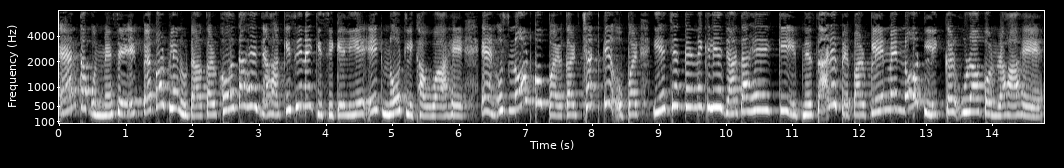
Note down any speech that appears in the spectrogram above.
एन तब उनमें से एक पेपर प्लेन उठाकर खोलता है जहाँ किसी ने किसी के लिए एक नोट लिखा हुआ है। एन उस नोट को पढ़कर छत के ऊपर ये चेक करने के लिए जाता है कि इतने सारे पेपर प्लेन में नोट लिखकर उड़ा कौन रहा है।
